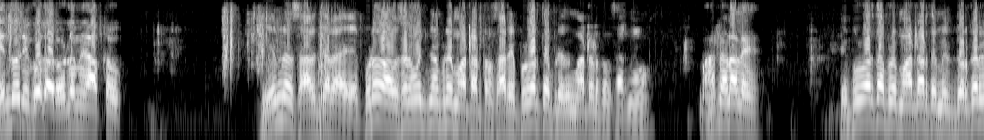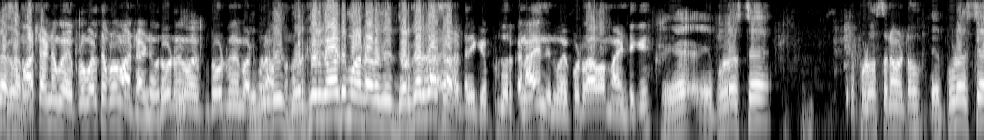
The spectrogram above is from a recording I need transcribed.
ఏందో నీ గోళ రోడ్ల మీద ఆపుతావు. ఏం లేదు సార్ జర ఎప్పుడు అవసరం వచ్చినప్పుడే మాట్లాడతాం సార్. ఎప్పుడు పడితే ఎందుకు మాట్లాడతాం సార్ మేము. మాట్లాడాలి. ఎప్పుడు పడితే అప్పుడు మాట్లాడతాం మీరు దొరకరు కదా సార్? మాట్లాడినా ఎప్పుడు పడితే ఎప్పుడు మాట్లాడినావు రోడ్డు మీద- రోడ్డు మీద దొరికిరు కాబట్టి మాట్లాడరు. మీరు దొరకరు కదా సార్? అంటే నీకు ఎప్పుడు దొరకనా? నువ్వు ఎప్పుడు రావా మా ఇంటికి? ఎప్పుడు వస్తే? ఎప్పుడు వస్తూనే ఉంటావు ఎప్పుడు వస్తే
